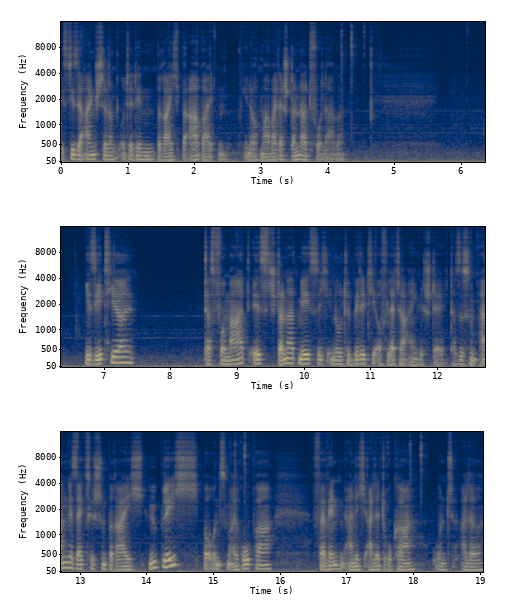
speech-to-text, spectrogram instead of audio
ist diese Einstellung unter dem Bereich Bearbeiten, hier nochmal bei der Standardvorlage. Ihr seht hier, das Format ist standardmäßig in Notability of Letter eingestellt. Das ist im angelsächsischen Bereich üblich. Bei uns in Europa verwenden eigentlich alle Drucker und alle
